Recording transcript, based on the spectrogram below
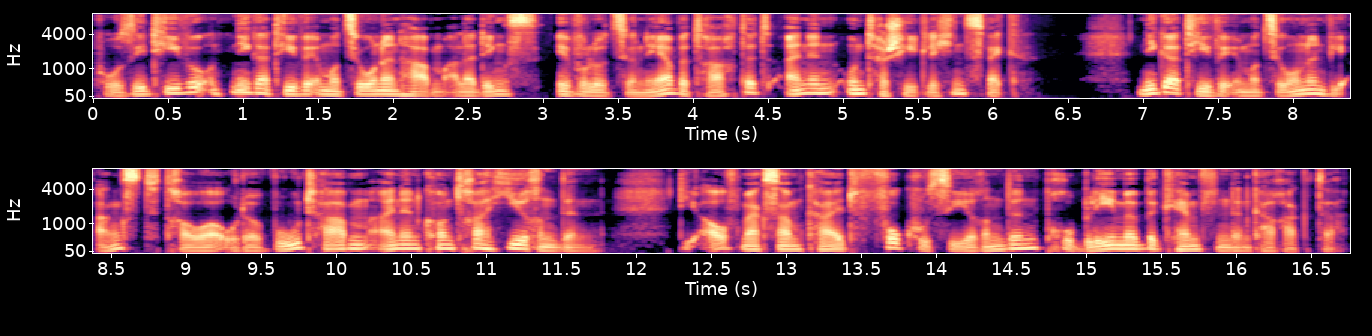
Positive und negative Emotionen haben allerdings evolutionär betrachtet einen unterschiedlichen Zweck. Negative Emotionen wie Angst, Trauer oder Wut haben einen kontrahierenden, die Aufmerksamkeit fokussierenden, Probleme bekämpfenden Charakter.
